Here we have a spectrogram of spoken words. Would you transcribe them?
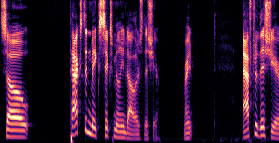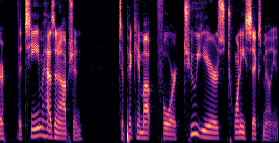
So Paxton makes $6 million this year, right? After this year, the team has an option to pick him up for two years, 26 million.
